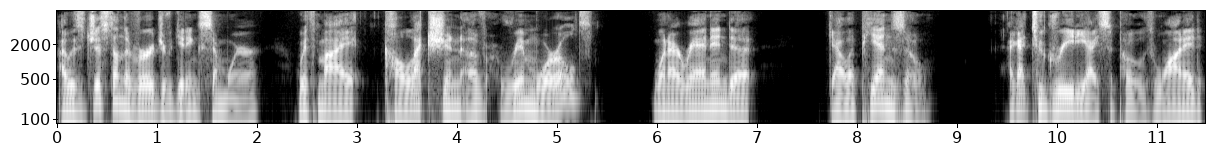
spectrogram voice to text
I was just on the verge of getting somewhere with my collection of rim worlds when I ran into Galapienzo. I got too greedy, I suppose, wanted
